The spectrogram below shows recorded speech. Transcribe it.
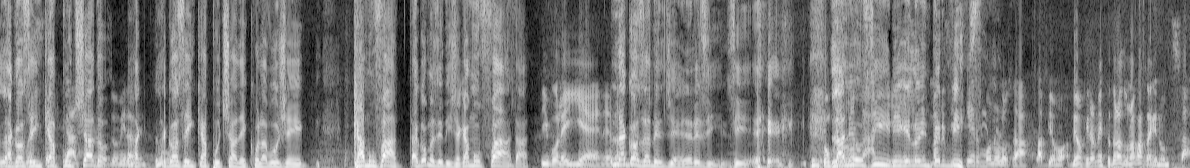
la cosa è la, 2021. la cosa incappucciata è con la voce camufatta, come si dice? Camuffata. Tipo le iene. no? Una cosa del genere, sì, sì. Comunque la Leosini il- che lo il intervista. Fermo non lo sa, Abbiamo, abbiamo finalmente trovato una cosa che non sa.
